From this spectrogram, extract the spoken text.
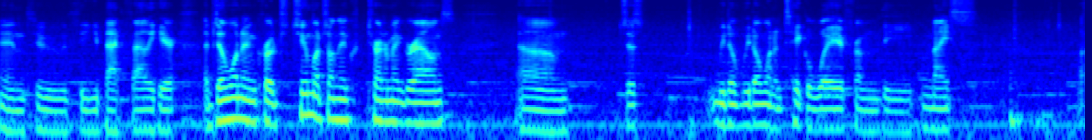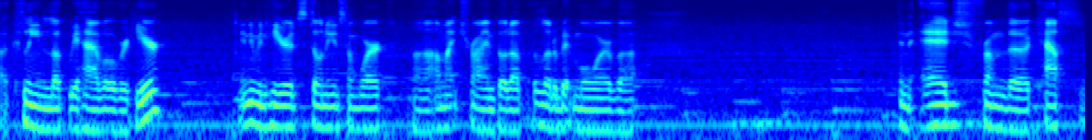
into the back valley here. I don't want to encroach too much on the tournament grounds. Um, just we don't we don't want to take away from the nice, uh, clean look we have over here. And even here, it still needs some work. Uh, I might try and build up a little bit more of a an edge from the castle,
